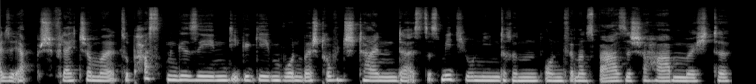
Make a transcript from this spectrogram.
Also ihr habt vielleicht schon mal so Pasten gesehen, die gegeben wurden bei Struffelsteinen, da ist das Methionin drin und wenn man es basische haben möchte,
